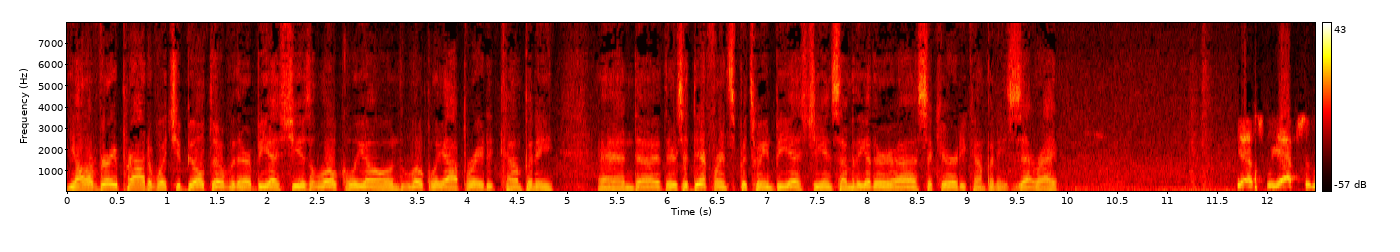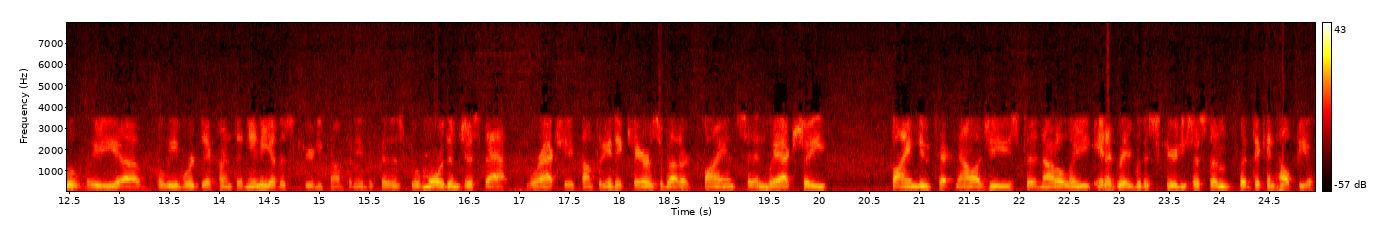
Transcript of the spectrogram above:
Y'all are very proud of what you built over there. BSG is a locally owned, locally operated company, and uh, there's a difference between BSG and some of the other uh, security companies. Is that right? Yes, we absolutely uh, believe we're different than any other security company because we're more than just that. We're actually a company that cares about our clients, and we actually find new technologies to not only integrate with a security system, but that can help you.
